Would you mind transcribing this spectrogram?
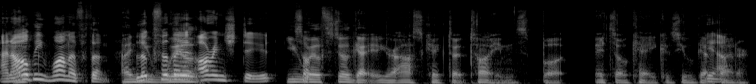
And I'll be one of them. and Look for the orange dude. You Sorry. will still get your ass kicked at times, but it's okay because you'll get Yeah. better.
